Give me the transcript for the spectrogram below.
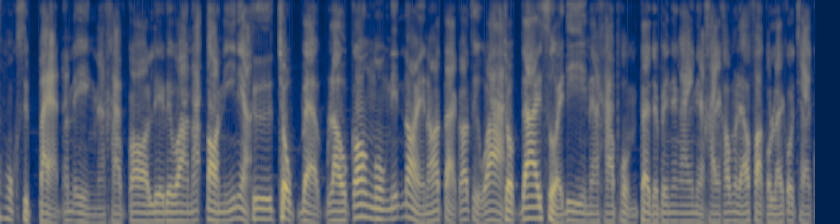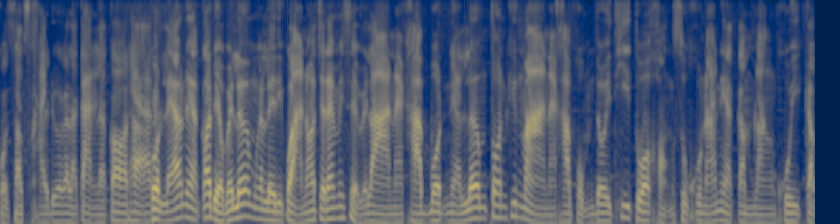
268 นั่นเองนะครับ ก็เรียกได้ว่าณตอนนี้เนี่ยคือจบแบบเราก็งงนิดหน่อยเนาะแต่ก็ถือว่าจบได้สวยดีนะครับผมแต่จะเป็นยังไงเนี่ยใครเข้ามาแล้วฝากกดไลค์กดแชร์กด Subscribe ด้วยกันละกัน แล้วก็ถ้ากดแล้วเนี่ยก็เดี๋ยวไปเริ่มกันเลยดีกว่าเนาะจะได้ไม่เสียเวลานะครับบทเนี่ยเริ่มต้นขึ้นมานะครับผมโดยที่ตัวของสุคุนะเนี่ยกำลังคุยกับ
